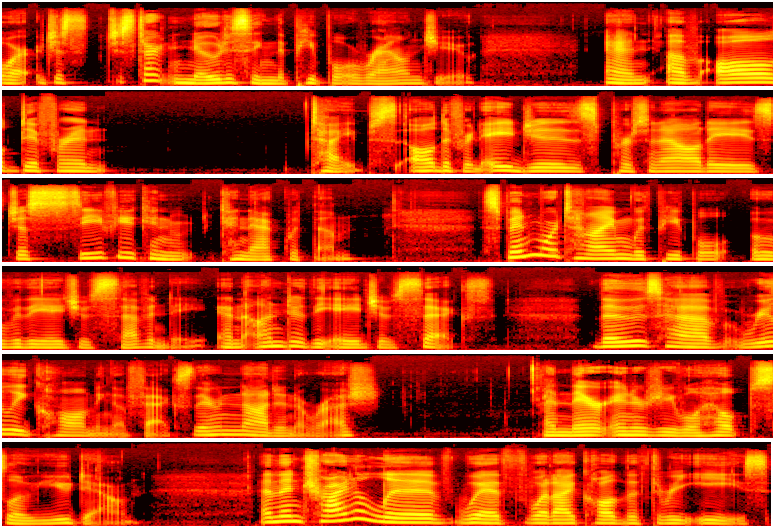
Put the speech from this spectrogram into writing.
or just just start noticing the people around you and of all different types, all different ages, personalities, just see if you can connect with them. Spend more time with people over the age of 70 and under the age of six. Those have really calming effects. They're not in a rush, and their energy will help slow you down. And then try to live with what I call the three E's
